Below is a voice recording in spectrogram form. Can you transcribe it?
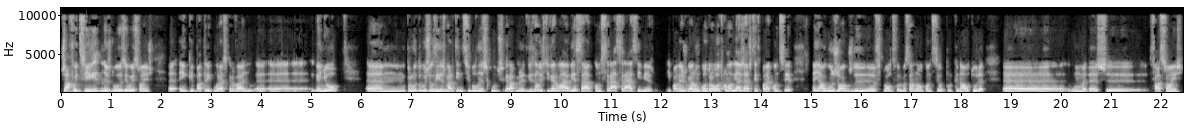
já foi decidido nas duas eleições uh, em que Patrick Moraes Carvalho uh, uh, ganhou. Um, Pergunta-me o Josias Martins se o Belenenses Clube chegar à primeira divisão e estiver lá abeçado. Como será? Será assim mesmo. E podem jogar um contra o outro, como aliás já esteve para acontecer em alguns jogos de uh, futebol de formação. Não aconteceu porque na altura uh, uma das uh, fações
